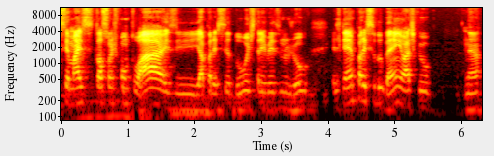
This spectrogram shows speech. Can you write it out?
ser mais situações pontuais e aparecer duas, três vezes no jogo. Ele tem aparecido bem, eu acho que o, né?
